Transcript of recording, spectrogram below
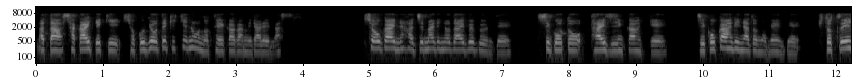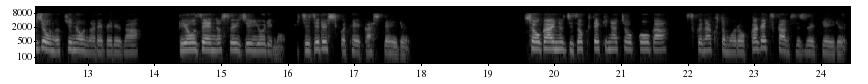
また社会的、職業的機能の低下が見られます。障害の始まりの大部分で仕事、対人関係、自己管理などの面で一つ以上の機能のレベルが病前の水準よりも著しく低下している。障害の持続的な兆候が少なくとも6ヶ月間続いている。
